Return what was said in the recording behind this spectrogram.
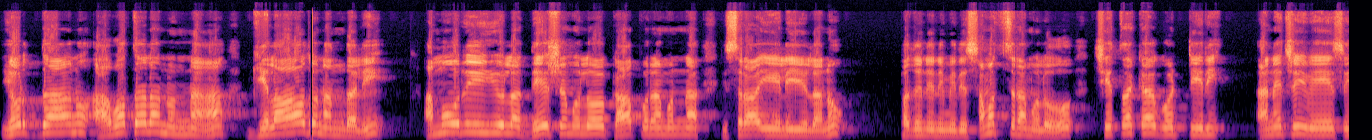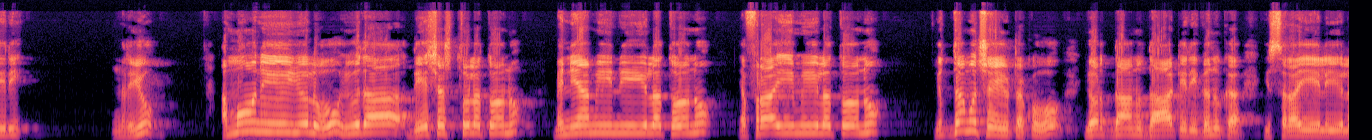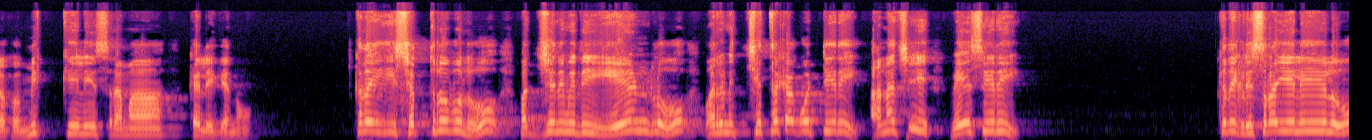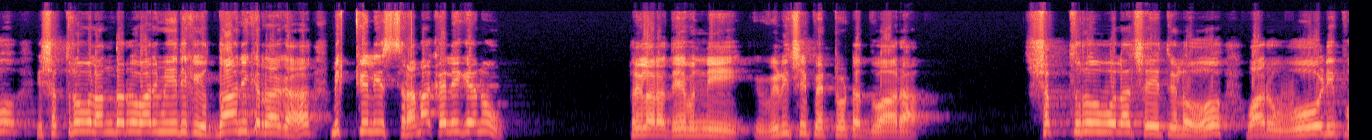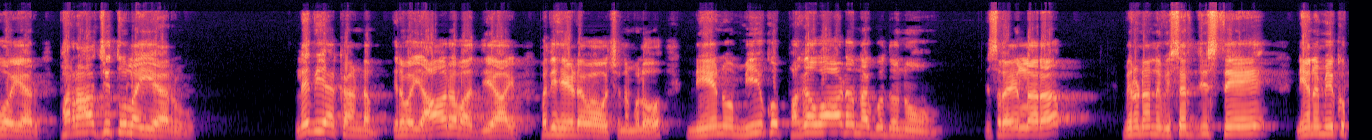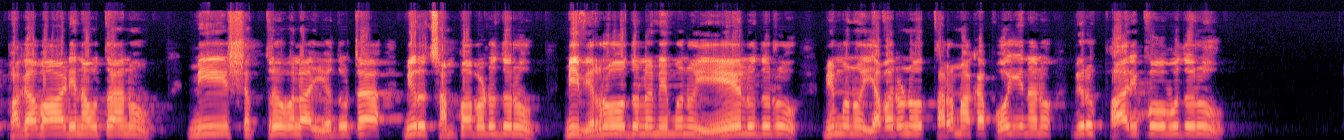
యోర్దాను అవతలనున్న గిలాదు నందలి అమోరీయుల దేశములో కాపురమున్న ఇస్రాయేలీయులను పదునెనిమిది సంవత్సరములు చితకగొట్టిరి అణచివేసిరి. మరియు అమోనీయులు యూదా దేశస్థులతోనూ బెన్యామీనీయులతోనూ ఎఫ్రాయిమీయులతోనూ యుద్ధము చేయుటకు యోర్ధాను దాటిరి గనుక ఇస్రాయేలీయులకు మిక్కిలి శ్రమ కలిగెను. కదా ఈ శత్రువులు పద్దెనిమిది ఏండ్లు వారిని చితకగొట్టిరి అణచి వేసిరి. కదా ఇక్కడ ఇస్రాయేలీలు ఈ శత్రువులందరూ వారి మీదికి యుద్ధానికి రాగా మిక్కిలి శ్రమ కలిగెను. ప్రిలర దేవుణ్ణి విడిచిపెట్టుట ద్వారా శత్రువుల చేతిలో వారు ఓడిపోయారు పరాజితులయ్యారు. లేబియాకాండం ఇరవై ఆరవ అధ్యాయం పదిహేడవ వచనములో నేను మీకు పగవాడనగుదును. ఇస్రాయేల్లారా మీరు నన్ను విసర్జిస్తే నేను మీకు పగవాడినవుతాను. మీ శత్రువుల ఎదుట మీరు చంపబడుదురు. మీ విరోధులు మిమ్మను ఏలుదురు. మిమ్మను ఎవరును తరమకపోయినను మీరు పారిపోవుదురు.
